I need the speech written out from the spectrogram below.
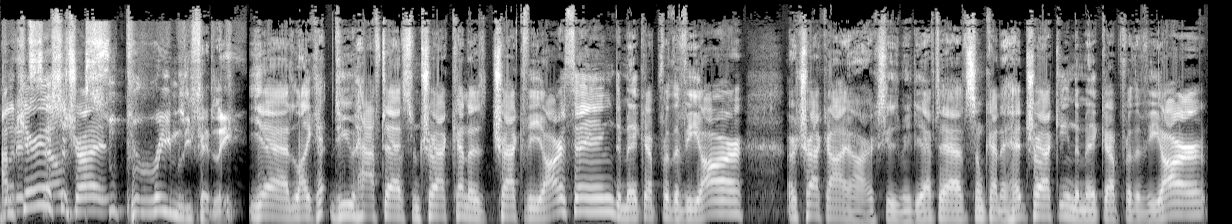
I'm curious to try. Supremely fiddly. Yeah, like do you have to have some track kind of track VR thing to make up for the VR or track IR, excuse me. Do you have to have some kind of head tracking to make up for the VR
